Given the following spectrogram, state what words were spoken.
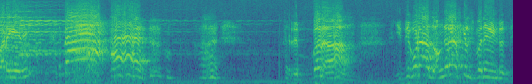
పడగేది. రిబ్బనా? ఇది కూడా ఆ దొంగ రాస్కెల్స్ పనే ఉంటుంది.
